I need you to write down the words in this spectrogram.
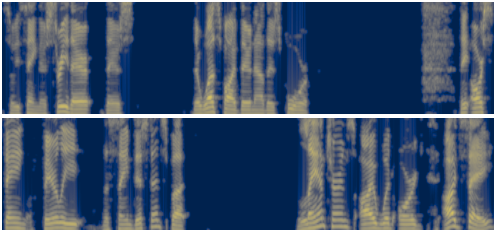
So he's saying there's three there. There's there was five there. Now there's four. They are staying fairly the same distance, but lanterns, I would or I'd say,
